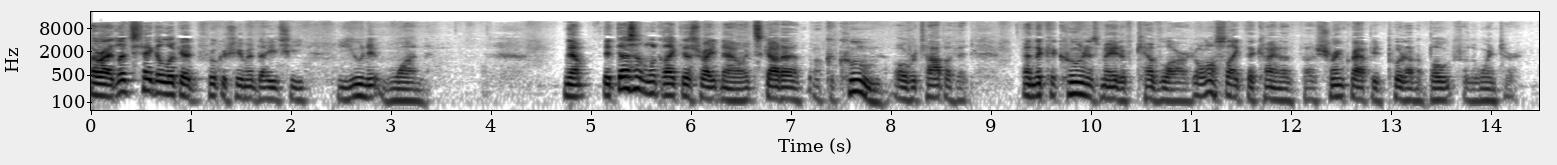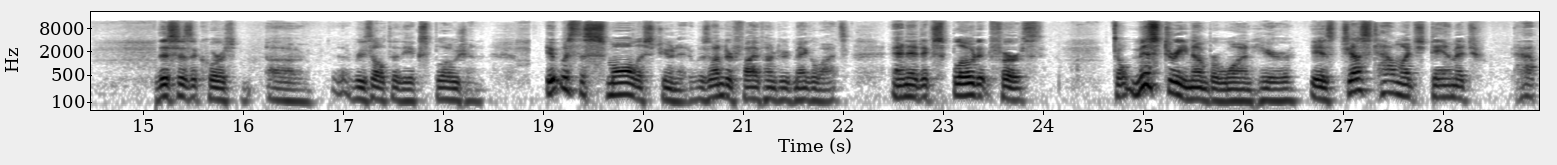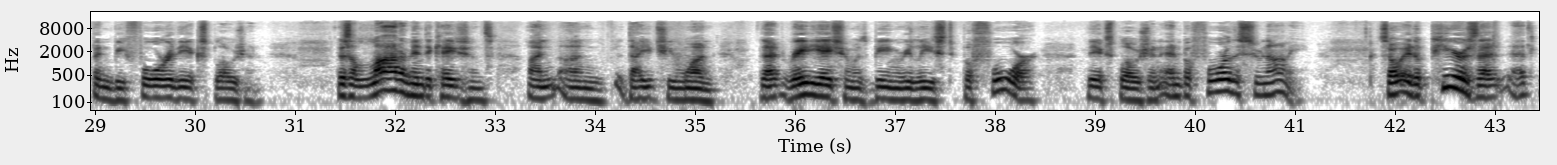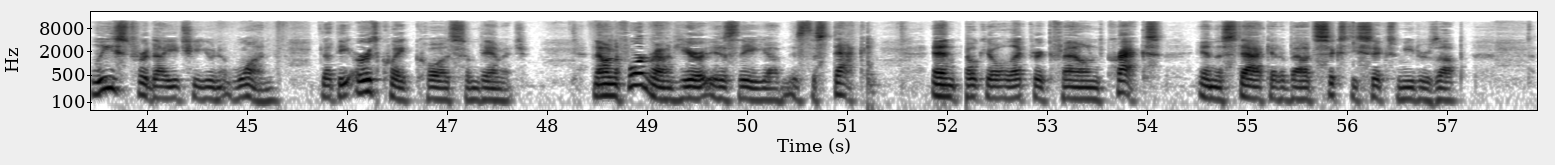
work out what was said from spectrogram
All right, let's take a look at Fukushima Daiichi Unit 1. Now, it doesn't look like this right now. It's got a, a cocoon over top of it. And the cocoon is made of Kevlar, almost like the kind of uh, shrink wrap you'd put on a boat for the winter. This is, of course, uh, a result of the explosion. It was the smallest unit. It was under 500 megawatts, and it exploded first. So mystery number one here is just how much damage happened before the explosion. There's a lot of indications on, on Daiichi 1 that radiation was being released before the explosion and before the tsunami. So it appears that, at least for Daiichi Unit 1, that the earthquake caused some damage. Now in the foreground here is the, uh, is the stack. And Tokyo Electric found cracks in the stack at about 66 meters up.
